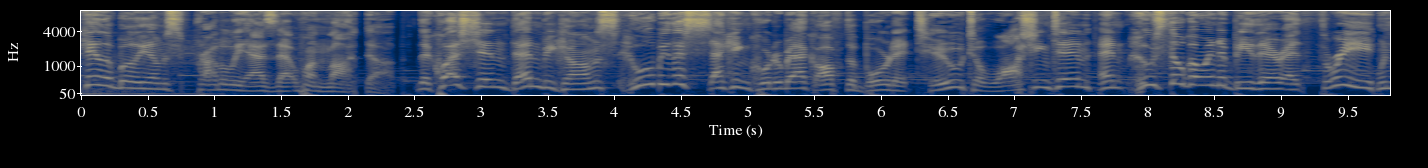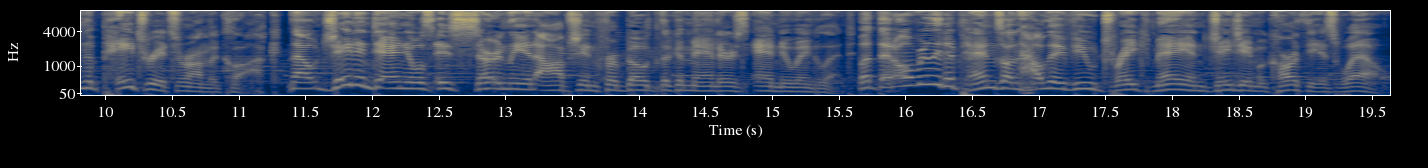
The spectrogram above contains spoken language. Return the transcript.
Caleb Williams probably has that one locked up. The question then becomes who will be the second quarterback off the board at 2 to Washington, and who's still going to be there at 3 when the Patriots are on the clock? Now, Jayden Daniels is certainly an option for both the Commanders and New England, but that all really depends on how they view Drake Maye and JJ McCarthy as well.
